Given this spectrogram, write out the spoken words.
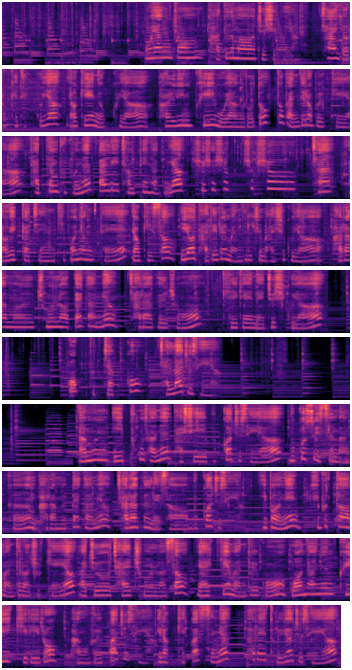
모양 좀 다듬어 주시고요. 자, 이렇게 됐고요. 여기에 놓고요. 벌린 귀 모양으로도 또 만들어 볼게요. 같은 부분은 빨리 점핑하고요. 슈슈슉 슉슉. 자, 여기까지는 기본 형태. 여기서 이어 다리를 만들지 마시고요. 바람을 주물러 빼가며 자락을 좀 길게 내주시고요. 꼭 붙잡고 잘라주세요. 남은 이 풍선은 다시 묶어주세요. 묶을 수 있을 만큼 바람을 빼가며 자락을 내서 묶어주세요. 이번엔 귀부터 만들어 줄게요. 아주 잘 주물러서 얇게 만들고 원하는 귀 길이로 방울을 꽈주세요. 이렇게 꽈으면 팔에 돌려주세요.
